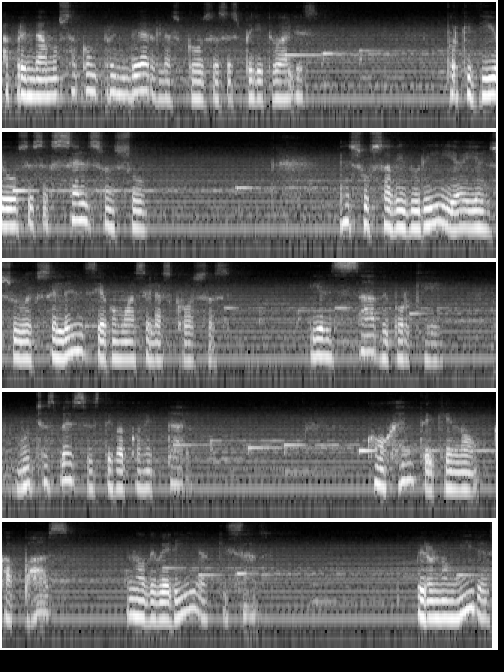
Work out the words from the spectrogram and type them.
aprendamos a comprender las cosas espirituales, porque Dios es excelso en su, en su sabiduría y en su excelencia como hace las cosas. Y Él sabe por qué muchas veces te va a conectar con gente que no capaz no debería quizás, pero no mires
